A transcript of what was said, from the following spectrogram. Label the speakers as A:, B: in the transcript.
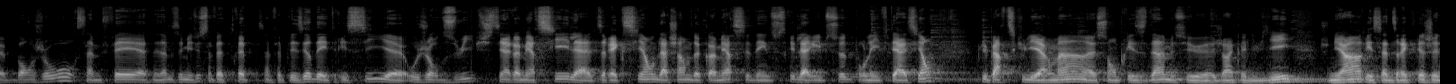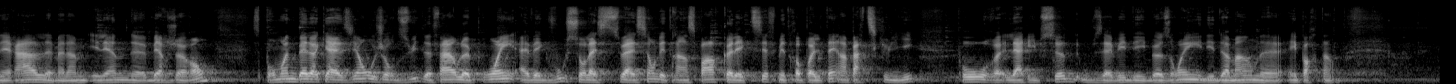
A: Euh, bonjour, ça me fait, messieurs, ça me fait, plaisir d'être ici euh, aujourd'hui. Je tiens à remercier la direction de la Chambre de commerce et d'industrie de la Rive-Sud pour l'invitation, plus particulièrement euh, son président, M. Jacques-Olivier Junior, et sa directrice générale, Mme Hélène Bergeron. C'est pour moi une belle occasion aujourd'hui de faire le point avec vous sur la situation des transports collectifs métropolitains, en particulier pour la Rive-Sud, où vous avez des besoins et des demandes importantes.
